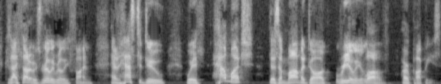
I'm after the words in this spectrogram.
because I thought it was really, really fun. And it has to do with how much does a mama dog really love are puppies.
